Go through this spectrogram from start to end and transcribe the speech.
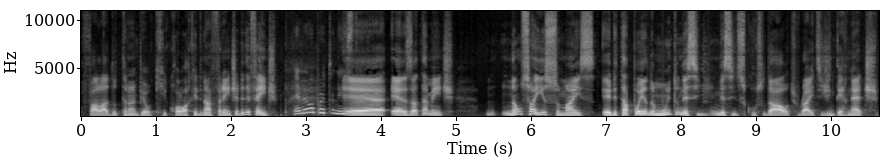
falar do Trump é o que coloca ele na frente, ele defende. Ele é um oportunista. né? É, é, exatamente. Não só isso, mas ele tá apoiando muito nesse, nesse discurso da alt-right de internet,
